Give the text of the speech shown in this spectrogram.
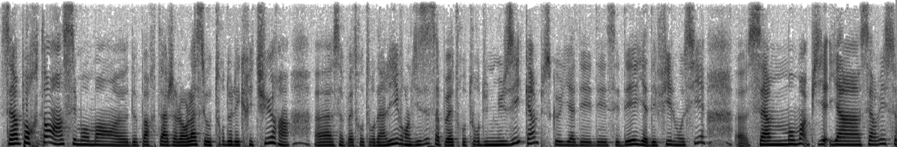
C'est important hein, ces moments euh, de partage. Alors là, c'est autour de l'écriture. Hein. Euh, ça peut être autour d'un livre, on le disait, ça peut être autour d'une musique, hein, puisqu'il y a des, CD, il y a des films aussi. Euh, c'est un moment. Puis il y a un service,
